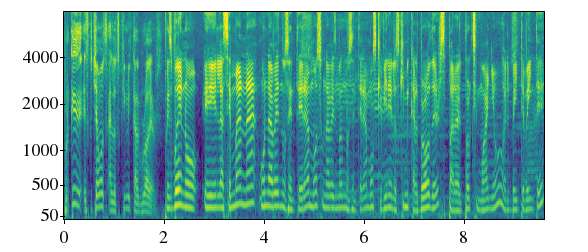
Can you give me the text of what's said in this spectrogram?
¿Por qué escuchamos a los Chemical Brothers? Pues bueno, en la semana una vez nos enteramos, una vez más nos enteramos que vienen los Chemical Brothers para el próximo año, el 2020.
